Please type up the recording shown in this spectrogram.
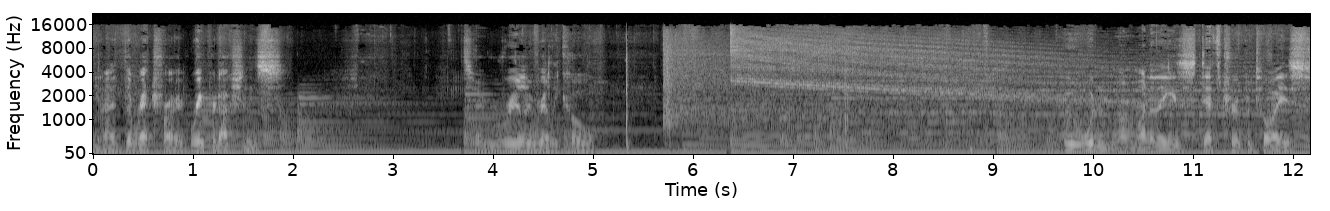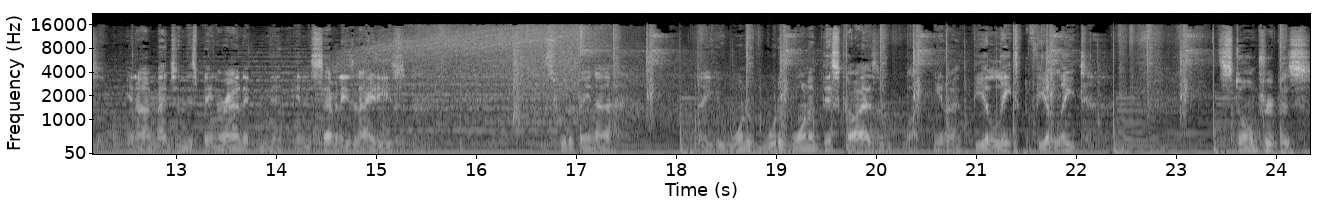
you know the retro reproductions. So really, really cool. who wouldn't want one of these Death Trooper toys? You know, imagine this being around in the, in the 70s and 80s. Would have been a, you, know, you would have, would have wanted this guy as a, like, you know, the elite of the elite stormtroopers.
